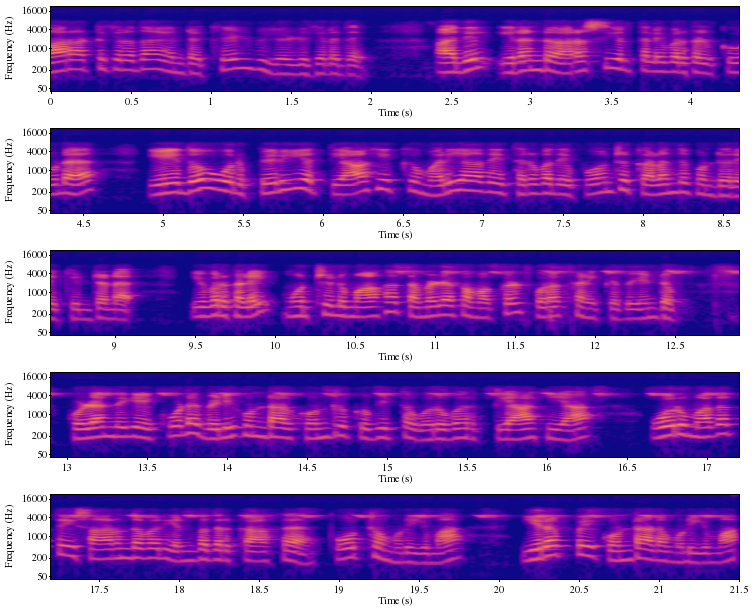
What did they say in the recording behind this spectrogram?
பாராட்டுகிறதா என்ற கேள்வி எழுகிறது. அதில் இரண்டு அரசியல் தலைவர்கள் கூட ஏதோ ஒரு பெரிய தியாகிக்கு மரியாதை தருவதை போன்று கலந்து கொண்டிருக்கின்றனர். இவர்களை முற்றிலுமாக தமிழக மக்கள் புறக்கணிக்க வேண்டும். குழந்தையை கூட வெடிகுண்டால் கொன்று குவித்த ஒருவர் தியாகியா? ஒரு மதத்தை சார்ந்தவர் என்பதற்காக போற்ற முடியுமா? இறப்பை கொண்டாட முடியுமா?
